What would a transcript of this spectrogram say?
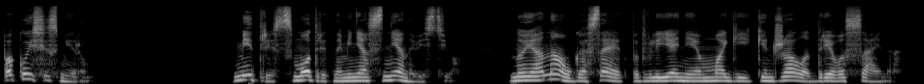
Покойся с миром. Митрис смотрит на меня с ненавистью, но и она угасает под влиянием магии кинжала древа Сайна.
